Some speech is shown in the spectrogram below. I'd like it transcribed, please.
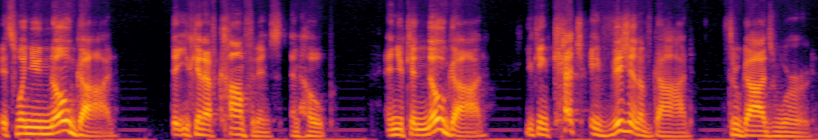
It's when you know God that you can have confidence and hope. And you can know God, you can catch a vision of God through God's word.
